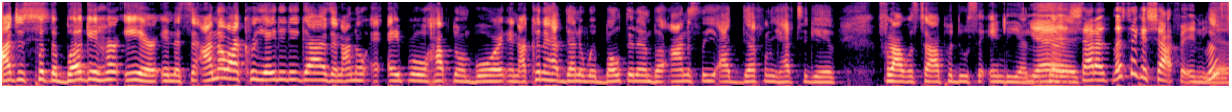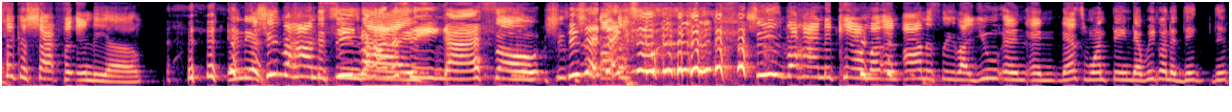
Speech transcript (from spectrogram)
I just put the bug in her ear in the sense. I know I created it, guys, and I know April hopped on board, and I couldn't have done it with both of them. But honestly, I definitely have to give flowers to our producer India. yeah, shout out. Let's take a shot for India. let's take a shot for India. India, she's behind the She's scenes, behind guys. the scene, guys. So she, She said take two. she's behind the camera, and honestly, like you, and and that's one thing that we're gonna dig, dig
